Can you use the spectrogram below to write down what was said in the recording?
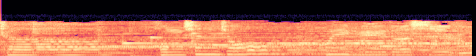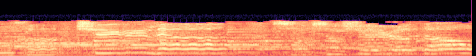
一场？红尘中未遇的事如何去量？潇潇雪惹到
